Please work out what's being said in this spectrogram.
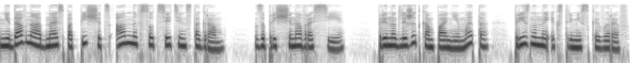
Недавно одна из подписчиц Анны в соцсети Инстаграм, запрещена в России, принадлежит компании Мета, признанной экстремистской в РФ,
